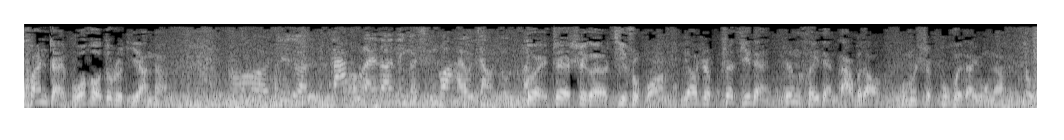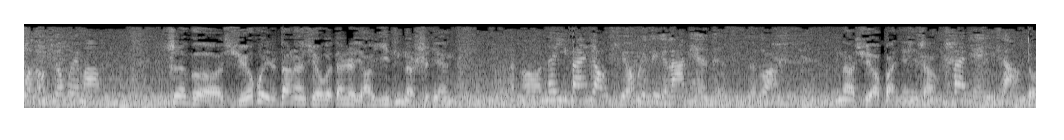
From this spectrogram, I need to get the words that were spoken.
宽窄薄厚都是一样的。哦，这个拉出来的那个形状还有讲究是吧？对，这是个技术活。要是这几点任何一点达不到，我们是不会再用的。我能学会吗？这个学会是当然学会，但是要一定的时间。哦，那一般要学会这个拉面得学多长时间？那需要半年以上。半年以上。对。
